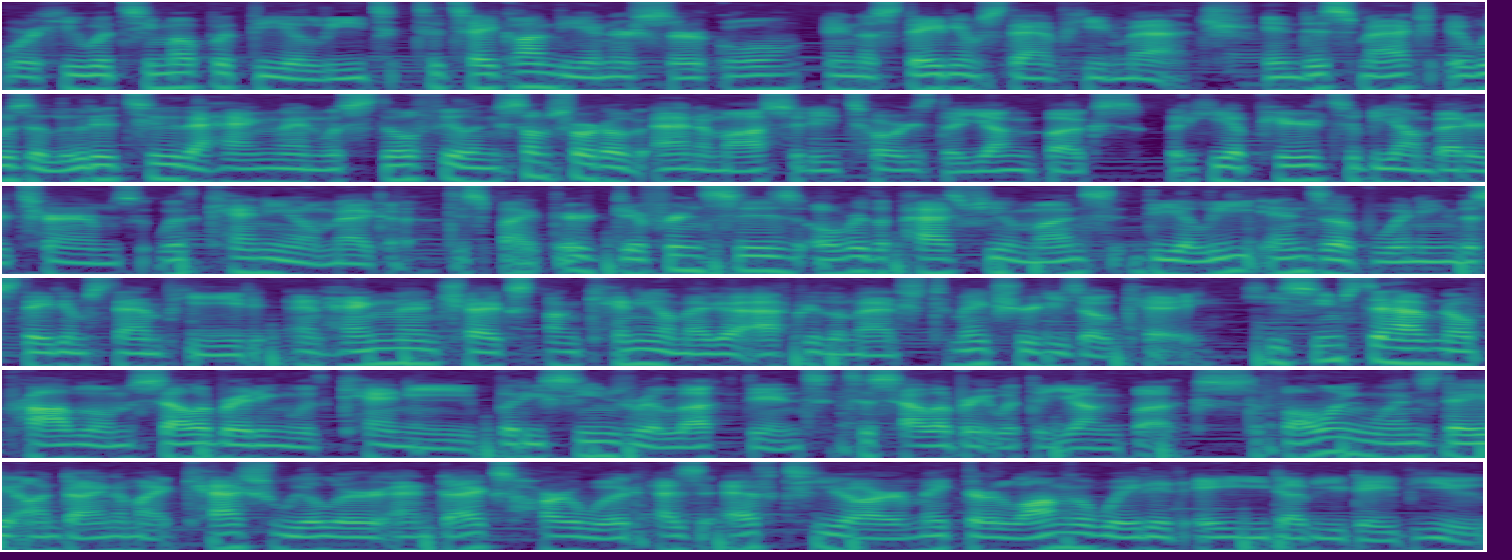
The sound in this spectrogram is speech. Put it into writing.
where he would team up with the Elite to take on the Inner Circle in a Stadium Stampede match. In this match, it was alluded to that Hangman was still feeling some sort of animosity towards the Young Bucks, but he appeared to be on better terms with Kenny Omega. Despite their differences over the past few months, the Elite ends ends up winning the Stadium Stampede, and Hangman checks on Kenny Omega after the match to make sure he's okay. He seems to have no problem celebrating with Kenny, but he seems reluctant to celebrate with the Young Bucks. The following Wednesday on Dynamite, Cash Wheeler and Dax Harwood as FTR make their long awaited AEW debut,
